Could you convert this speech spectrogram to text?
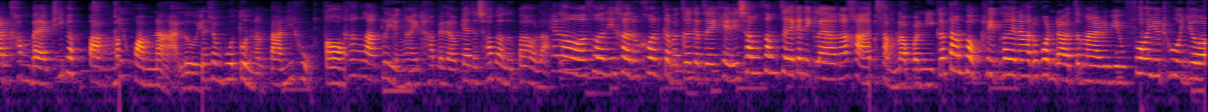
การคัมแบ็กที่แบบปังมากมีความหนาเลยเป็นชมพูตุ่นน้ำตาลที่ถูกต้องข้างรักหรือยังไงทาไปแล้วแกจะชอบเราหรือเปล่าล่ะฮัลโหลสวัสดีค่ะทุกคนกลับมาเจอกับ JK ที่ช่องซองเจกันอีกแล้วนะคะสำหรับวันนี้ก็ตามปกคลิปเลยนะคะ ทุกคนเราจะมารีวิว For You To Your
